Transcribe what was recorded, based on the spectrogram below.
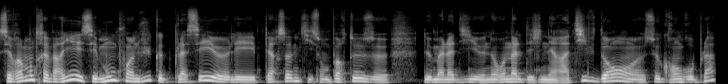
c'est vraiment très varié et c'est mon point de vue que de placer euh, les personnes qui sont porteuses euh, de maladies euh, neuronales dégénératives dans ce grand groupe-là.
